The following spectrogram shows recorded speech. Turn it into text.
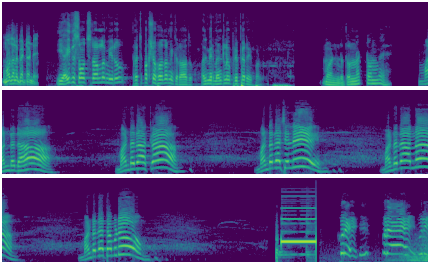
మొదలు పెట్టండి. ఈ ఐదు సంవత్సరాల్లో మీరు ప్రతిపక్ష హోదా మీకు రాదు. అది మీరు మెంటల్గా ప్రిపేర్ అయిపోండి. మండుతున్నట్టుంది. మండదా? మండదా అక్క? మండదా చెల్లి? మండదా అన్న? మండదా తమ్ముడు? పులి, పులి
